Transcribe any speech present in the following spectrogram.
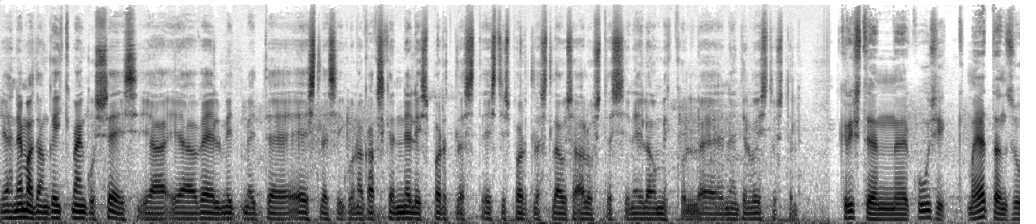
jah, nemad on kõik mängus sees ja, ja veel mitmeid eestlasi, kuna kakskümmend neli sportlast, Eesti sportlast lausa alustas siin eile hommikul nendel võistlustel Kristjan Kuusik, ma jätan su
